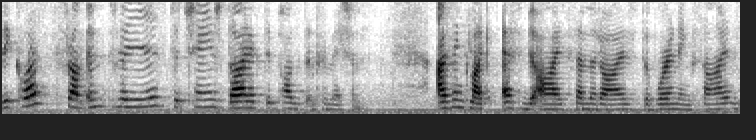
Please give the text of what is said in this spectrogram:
Requests from employees to change direct deposit information. I think like FBI summarized the warning signs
